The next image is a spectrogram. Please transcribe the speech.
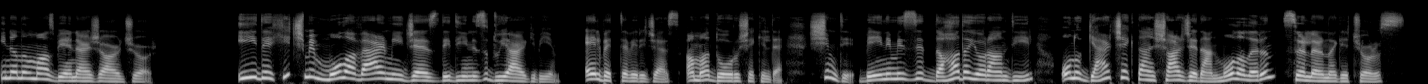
inanılmaz bir enerji harcıyor. İyi de hiç mi mola vermeyeceğiz dediğinizi duyar gibiyim. Elbette vereceğiz ama doğru şekilde. Şimdi beynimizi daha da yoran değil, onu gerçekten şarj eden molaların sırlarına geçiyoruz.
